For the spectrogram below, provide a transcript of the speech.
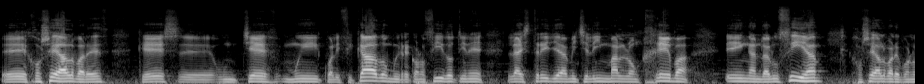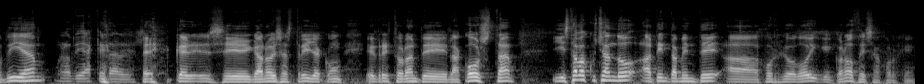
eh, José Álvarez, que es eh, un chef muy cualificado, muy reconocido, tiene la estrella Michelin más longeva en Andalucía. José Álvarez, buenos días. Buenos días, ¿qué tal? Eh, que se ganó esa estrella con el restaurante La Costa. Y estaba escuchando atentamente a Jorge Odoy, que conoces a Jorge.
